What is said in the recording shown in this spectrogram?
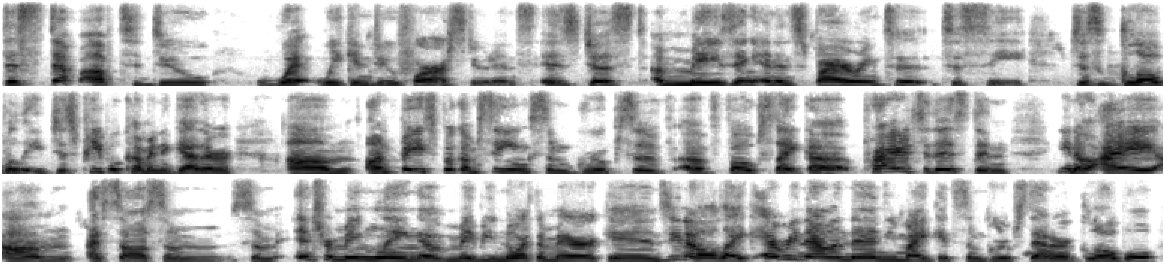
this step up to do what we can do for our students is just amazing and inspiring to to see just globally just people coming together. Um, on facebook i'm seeing some groups of, of folks like uh, prior to this then you know i um, i saw some some intermingling of maybe north americans you know like every now and then you might get some groups that are global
